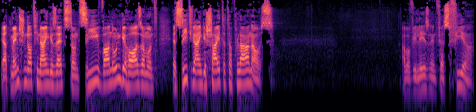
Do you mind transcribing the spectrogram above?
Er hat Menschen dort hineingesetzt und sie waren ungehorsam und es sieht wie ein gescheiterter Plan aus. Aber wir lesen in Vers 4,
